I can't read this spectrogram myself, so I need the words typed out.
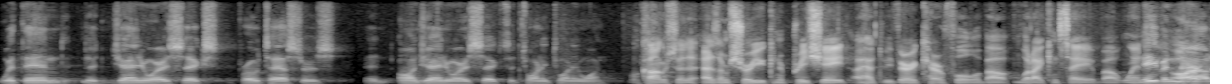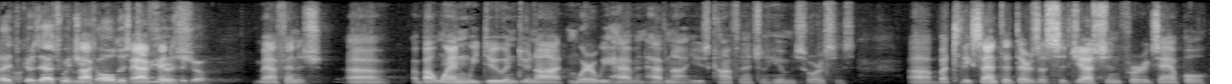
within the January 6 protesters on January 6th of 2021? Well, Congressman, as I'm sure you can appreciate, I have to be very careful about what I can say about when. Even now, because that's what you told us two years ago. May I finish? Uh, about when we do and do not, and where we have and have not used confidential human sources. Uh, but to the extent that there's a suggestion, for example,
